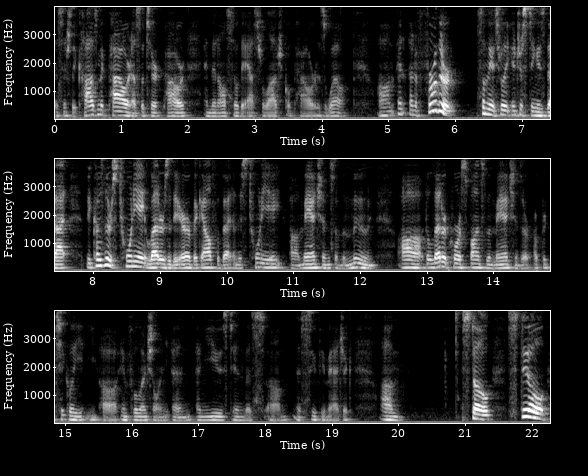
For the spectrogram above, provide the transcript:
essentially cosmic power and esoteric power, and then also the astrological power as well. Um, and, and a further something that's really interesting is that because there's 28 letters of the Arabic alphabet and there's 28 uh, mansions of the moon, uh, the letter corresponds to the mansions are, are particularly uh, influential and, and, and, used in this, um, this Sufi magic. Um, so still,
